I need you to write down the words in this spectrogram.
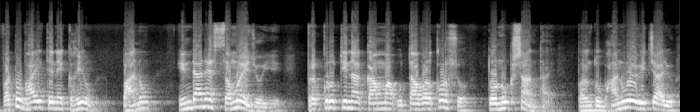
વટુભાઈ તેને કહ્યું, ભાનુ, ઈંડાને સમય જોઈએ. પ્રકૃતિના કામમાં ઉતાવળ કરશો તો નુકસાન થાય. પરંતુ ભાનુએ વિચાર્યું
